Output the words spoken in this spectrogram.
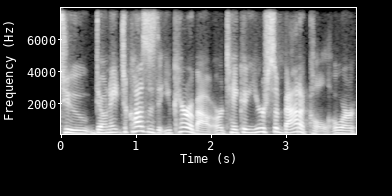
to donate to causes that you care about or take a year sabbatical or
